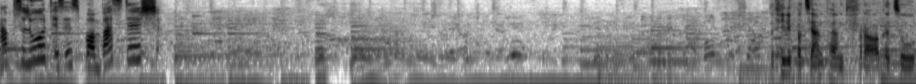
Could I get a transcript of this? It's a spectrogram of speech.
Absolut, es ist bombastisch. Viele Patienten haben Fragen zu,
